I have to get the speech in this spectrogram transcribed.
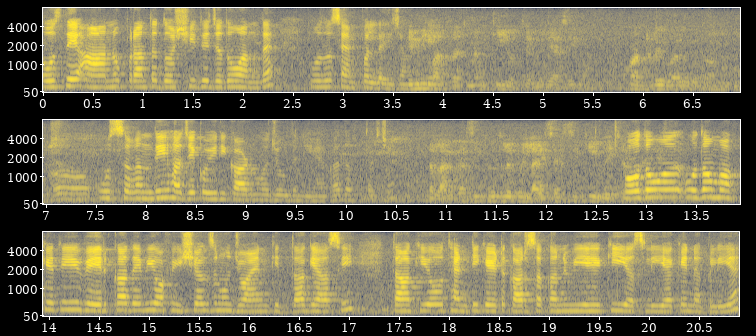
ਉਸ ਦੇ ਆਨ ਉਪਰੰਤ ਦੋਸ਼ੀ ਦੇ ਜਦੋਂ ਆਂਦਾ ਉਦੋਂ ਸੈਂਪਲ ਲਏ ਕਿੰਨੀ ਜਾਣਗੇ। ਮਾਤਰਾ ਚ ਮੈਮ ਕੀ ਉੱਥੇ ਮਿਲਿਆ ਸੀਗਾ? ਕੁਆਂਟੀਟੀ ਬਾਰੇ ਬਤਾਓ ਕੁਝ ਅਹ ਉਸ ਸੰਬੰਧੀ ਹਜੇ ਕੋਈ ਰਿਕਾਰਡ ਮੌਜੂਦ ਨਹੀਂ ਹੈਗਾ ਦਫ਼ਤਰ 'ਚ। ਤਾਂ ਲੱਗਦਾ ਸੀ ਕਿ ਉਹਦੇ ਲਈ ਕੋਈ ਲਾਇਸੈਂਸ ਸੀ ਕੀ ਵੇਚ ਉਦੋਂ ਉਦੋਂ ਮੌਕੇ ਤੇ ਵੇਰਕਾ ਦੇ ਵੀ ਆਫੀਸ਼ੀਅਲਸ ਨੂੰ ਜੁਆਇਨ ਕੀਤਾ ਗਿਆ ਸੀ ਤਾਂ ਕਿ ਉਹ ਅਥੈਂਟੀਕੇਟ ਕਰ ਸਕਣ ਵੀ ਇਹ ਕੀ ਅਸਲੀ ਹੈ ਕਿ ਨਕਲੀ ਹੈ।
